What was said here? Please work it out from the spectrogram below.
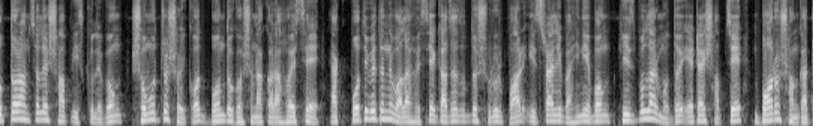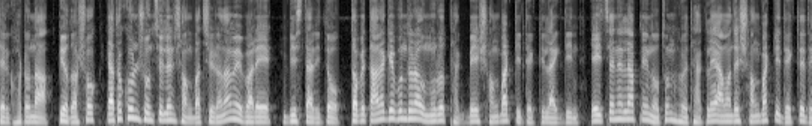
উত্তরাঞ্চলের সব স্কুল এবং সমুদ্র সৈকত বন্ধ ঘোষণা করা হয়েছে। এক প্রতিবেদনে বলা হয়েছে, গাজা যুদ্ধ শুরুর পর ইসরায়েলি বাহিনী এবং হিজবুল্লাহর মধ্যে এটাই সবচেয়ে বড় সংঘাতের ঘটনা। প্রিয় দর্শক, এতক্ষণ শুনছিলেন সংবাদ শিরোনাম, এবারে বিস্তারিত। তবে তার আগে বন্ধুরা, অনুরোধ থাকবে, সংবাদটিতে একটি লাইক দিন। এই চ্যানেলে আপনি নতুন হয়ে থাকলে আমাদের সংবাদটি দেখতে দেখতে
